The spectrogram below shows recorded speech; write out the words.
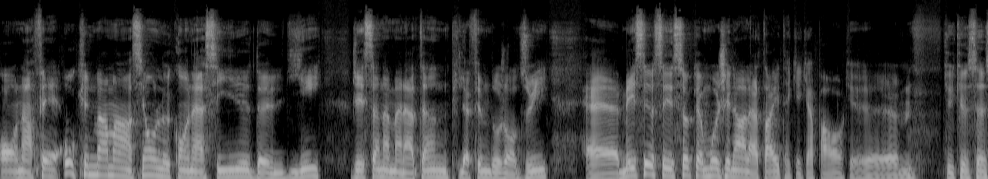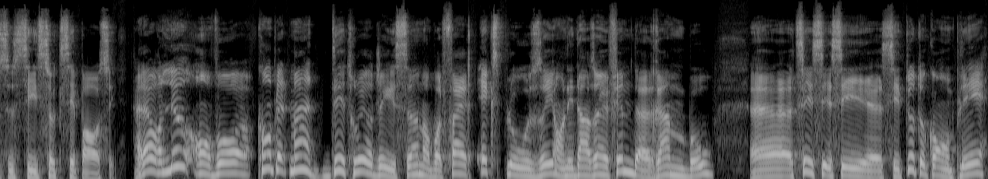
On n'en fait aucunement mention qu'on a essayé de lier Jason à Manhattan, puis le film d'aujourd'hui. Euh, mais c'est, ça que moi j'ai dans la tête à quelque part, que, euh, c'est, ça qui s'est passé. Alors là, on va complètement détruire Jason, on va le faire exploser. On est dans un film de Rambo. Euh, c'est, c'est tout au complet.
